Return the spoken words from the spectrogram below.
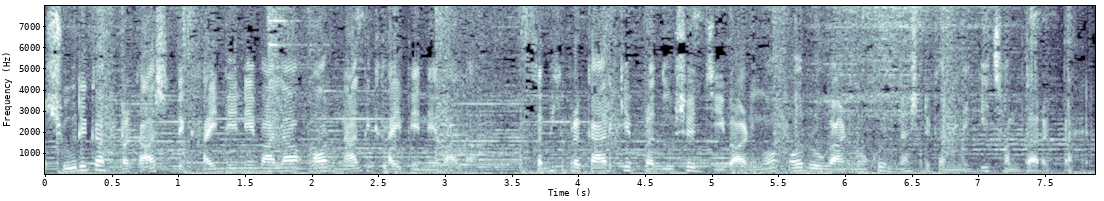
सूर्य का प्रकाश दिखाई देने वाला और ना दिखाई देने वाला। सभी प्रकार के प्रदूषित जीवाणुओं और रोगाणुओं को नष्ट करने की क्षमता रखता है।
